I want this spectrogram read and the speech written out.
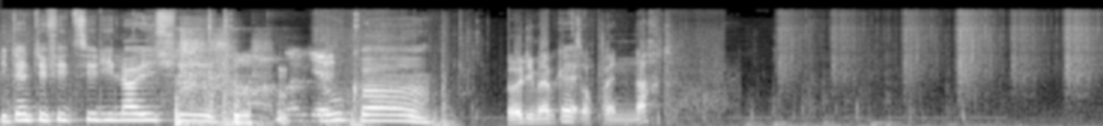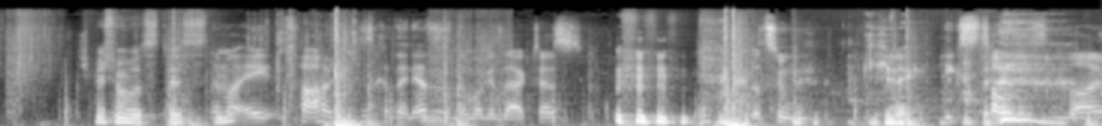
Identifizier die Leiche! Luca! Lol, die Map gibt's Äh. auch bei Nacht. Ich möchte mal was Sag testen. mal, ey, Fabi, das ist gerade dein du nochmal gesagt hast. zum Geh weg. x-tausendsten Mal.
